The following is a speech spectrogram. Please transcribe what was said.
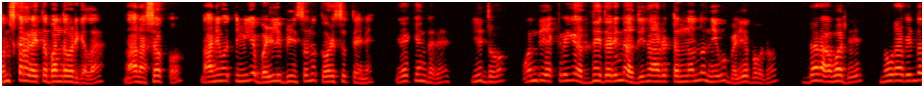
ನಮಸ್ಕಾರ ರೈತ ಬಾಂಧವರಿಗೆಲ್ಲ, ನಾನು ಅಶೋಕ್. ನಾನಿವತ್ತು ನಿಮಗೆ ಬಳ್ಳಿ ಬೀನ್ಸ್ ಅನ್ನು ತೋರಿಸುತ್ತೇನೆ. ಏಕೆಂದರೆ ಇದು ಒಂದು ಎಕರೆಗೆ ಹದಿನೈದರಿಂದ ಹದಿನಾರು ಟನ್ ಅನ್ನು ನೀವು ಬೆಳೆಯಬಹುದು. ಇದರ ಅವಧಿ ನೂರರಿಂದ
